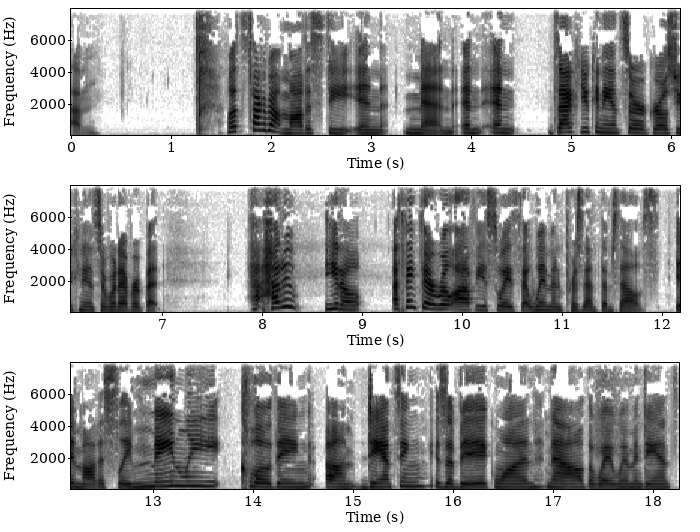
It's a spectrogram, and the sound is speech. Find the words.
Um, Let's talk about modesty in men. And and Zach, you can answer, girls, you can answer whatever. But how do you know? I think there are real obvious ways that women present themselves immodestly. Mainly clothing, um, dancing is a big one now. The way women dance,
